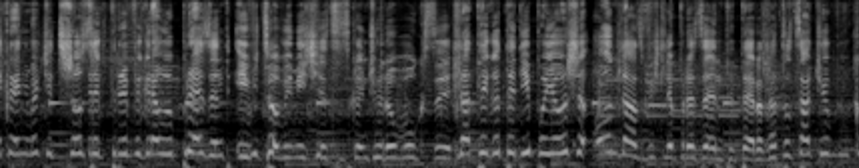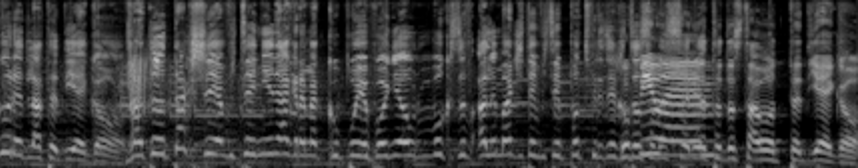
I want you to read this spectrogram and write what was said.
na ekranie macie trzy osoby, które wygrały prezent i widzowie miesięcy skończyły Robuxy. Dlatego Teddy powiedział, że on dla nas wyśle prezenty teraz, dlatego zaciął górę dla Teddy'ego. Dlatego tak, że ja widzę nie nagram jak kupuję, bo nie mam Robuxów, ale macie ten widzę potwierdzenie, że to Kupiłem. osoby serio to dostało od Teddy'ego.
